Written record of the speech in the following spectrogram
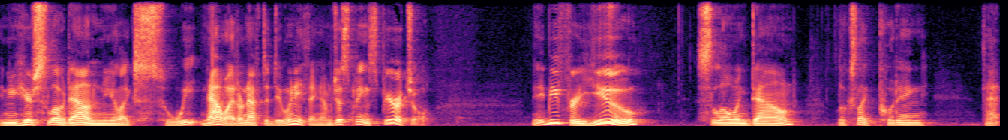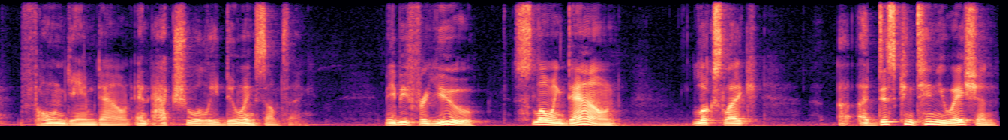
and you hear slow down and you're like, sweet, now I don't have to do anything. I'm just being spiritual. Maybe for you, slowing down looks like putting that phone game down and actually doing something. Maybe for you, slowing down looks like a, discontinuation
